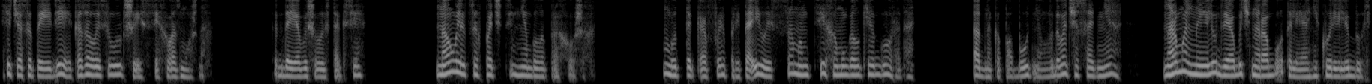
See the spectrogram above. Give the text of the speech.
Сейчас эта идея казалась лучшей из всех возможных. Когда я вышел из такси, на улицах почти не было прохожих. Будто кафе притаилось в самом тихом уголке города. Однако по будням в два часа дня нормальные люди обычно работали, а не курили дурь.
